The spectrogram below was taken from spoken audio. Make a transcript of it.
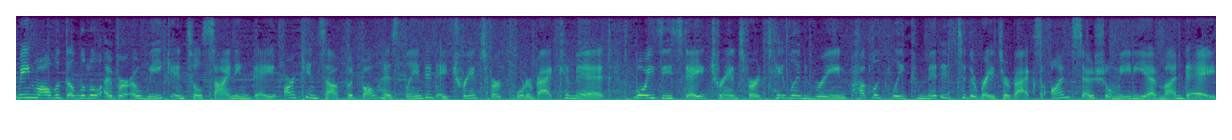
Meanwhile, with a little over a week until signing day, Arkansas football has landed a transfer quarterback commit. Boise State transfer Taylen Green publicly committed to the Razorbacks on social media Monday.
